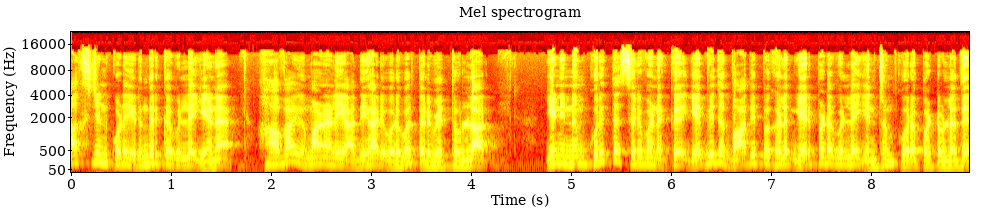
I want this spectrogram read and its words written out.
ஆக்சிஜன் கூட இருந்திருக்கவில்லை என ஹவாய் விமான நிலைய அதிகாரி ஒருவர் தெரிவித்துள்ளார். எனினும் குறித்த சிறுவனுக்கு எவ்வித பாதிப்புகளும் ஏற்படவில்லை என்றும் கூறப்பட்டுள்ளது.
